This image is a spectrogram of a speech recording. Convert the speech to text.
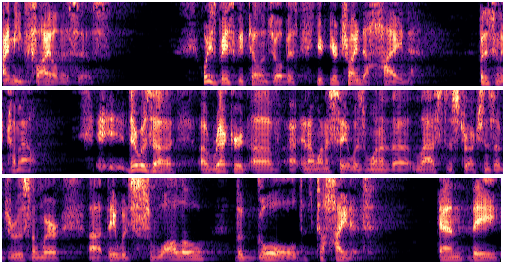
I mean, vile this is. What he's basically telling Job is you're, you're trying to hide, but it's going to come out. There was a, a record of, and I want to say it was one of the last destructions of Jerusalem where uh, they would swallow the gold to hide it and they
